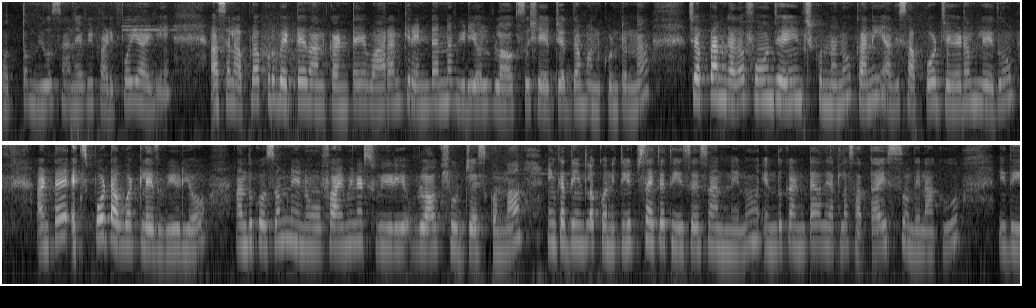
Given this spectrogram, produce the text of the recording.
మొత్తం వ్యూస్ అనేవి పడిపోయాయి. అసలు అప్పుడప్పుడు పెట్టేదానికంటే వారానికి రెండన్న వీడియోలు వ్లాగ్స్ షేర్ చేద్దాం అనుకుంటున్నా. చెప్పాను కదా ఫోన్ చేయించుకున్నాను కానీ అది సపోర్ట్ చేయడం లేదు. అంటే ఎక్స్పోర్ట్ అవ్వట్లేదు వీడియో అందుకోసం నేను five minutes video vlog shoot చేసుకున్నా. ఇంకా దీంట్లో కొన్ని క్లిప్స్ అయితే తీసేసాను నేను. ఎందుకంటే అది అట్లా సతాయిస్తుంది నాకు. ఇది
